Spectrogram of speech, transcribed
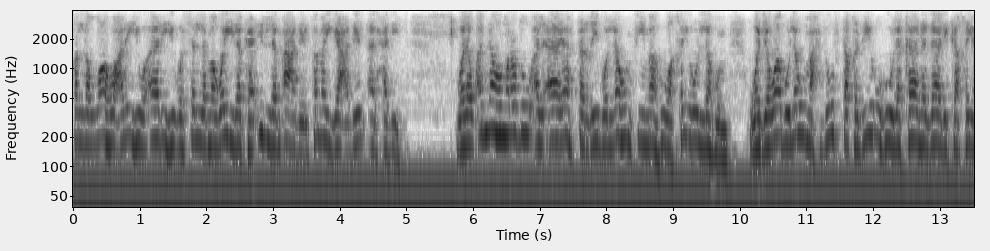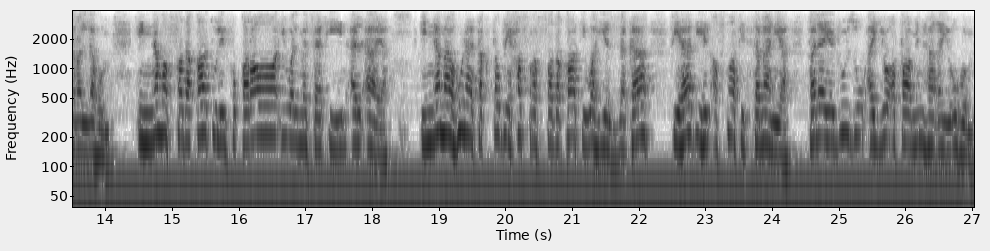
صلى الله عليه وآله وسلم ويلك إن لم أعدل فمن يعدل؟ الحديث. ولو أنهم رضوا الآية ترغيب لهم فيما هو خير لهم وجواب لو محذوف تقديره لكان ذلك خيرا لهم. إنما الصدقات للفقراء والمساكين الآية. إنما هنا تقتضي حصر الصدقات وهي الزكاة في هذه الأصناف الثمانية فلا يجوز أن يعطى منها غيرهم.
